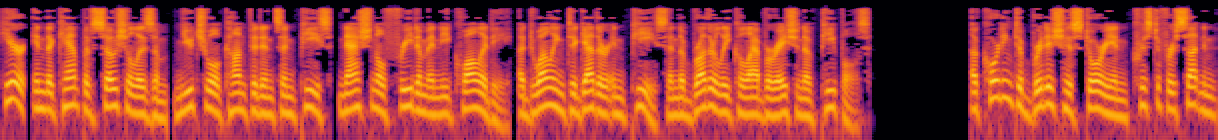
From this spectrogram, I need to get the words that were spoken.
Here, in the camp of socialism, mutual confidence and peace, national freedom and equality, a dwelling together in peace and the brotherly collaboration of peoples. According to British historian Christopher Sutton,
